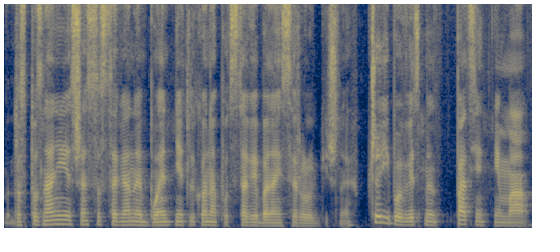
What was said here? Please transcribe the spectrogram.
rozpoznanie jest często stawiane błędnie tylko na podstawie badań serologicznych, czyli powiedzmy pacjent nie ma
